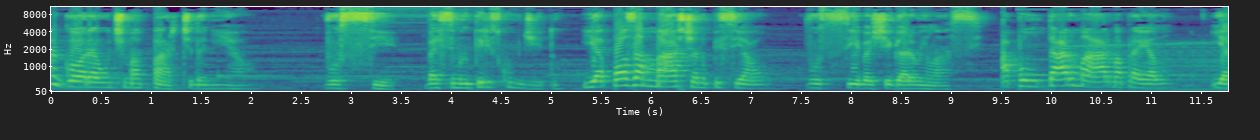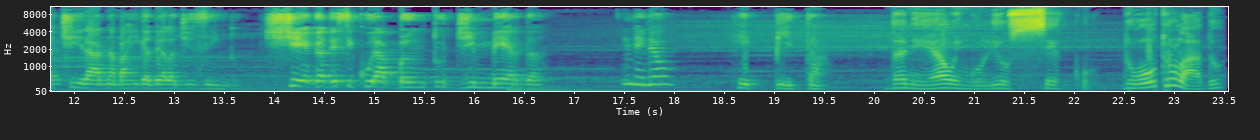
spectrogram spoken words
Agora a última parte, Daniel. Você vai se manter escondido. E após a marcha nupcial, você vai chegar ao enlace, apontar uma arma para ela e atirar na barriga dela dizendo: Chega desse curabanto de merda. Entendeu? Repita. Daniel engoliu seco. Do outro lado,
